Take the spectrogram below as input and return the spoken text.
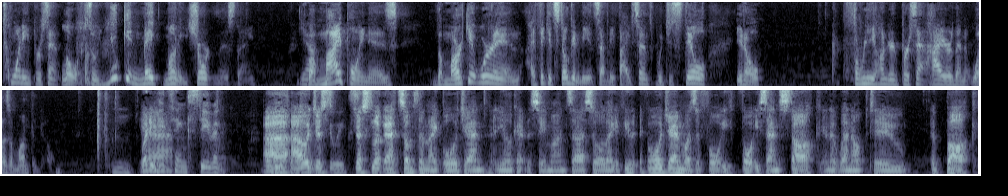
20% lower. So you can make money shorting this thing. Yeah. But my point is the market we're in, I think it's still going to be at 75 cents, which is still, you know, 300% higher than it was a month ago. What do you think, Steven? What do you Uh, I would just just look at something like Orgen and you'll get the same answer. So like if you if Orgen was a 40, 40 cent stock and it went up to a buck,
